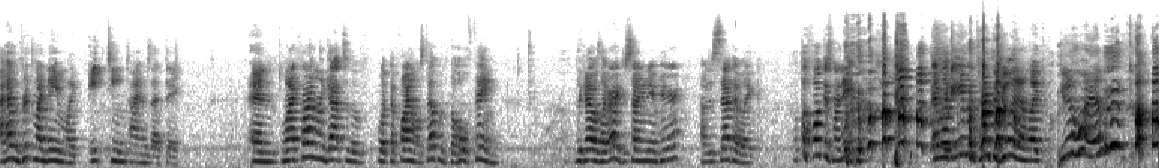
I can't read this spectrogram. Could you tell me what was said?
I had written my name like 18 times that day, and when I finally got to the like the final step of the whole thing, the guy was like, "All right, just sign your name here." I was just sat there like, "What the fuck is my name?" and like I even turned to Julian, I'm like, "Do you know who I am?"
